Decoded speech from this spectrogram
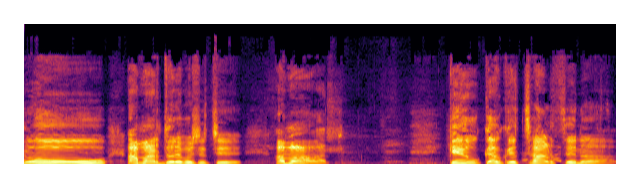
ও আবার ধরে বসেছে। আবার। কেউ কাউকে ছাড়ছে না।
